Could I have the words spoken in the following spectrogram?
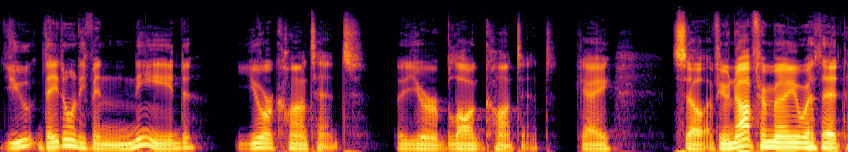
you they don't even need your content, your blog content. Okay. So if you're not familiar with it,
